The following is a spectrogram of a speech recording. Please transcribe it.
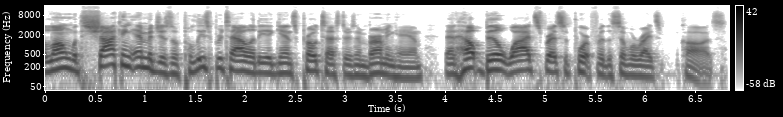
along with shocking images of police brutality against protesters in Birmingham that helped build widespread support for the civil rights cause.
